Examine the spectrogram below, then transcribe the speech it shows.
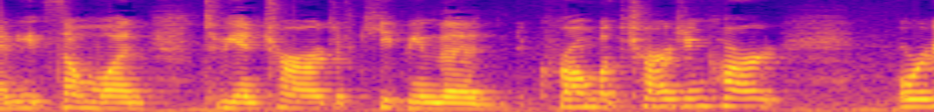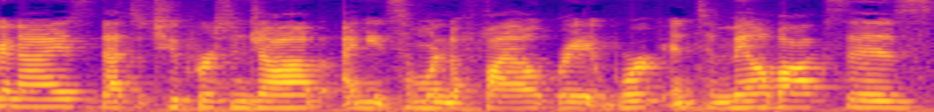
I need someone to be in charge of keeping the Chromebook charging cart organized. That's a two person job. I need someone to file graded work into mailboxes,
